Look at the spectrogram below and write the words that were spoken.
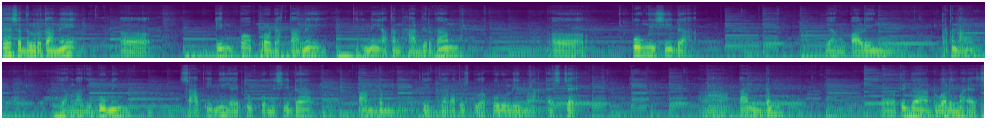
Oke, sedulur tani, eh, info produk tani ini akan hadirkan eh, fungisida yang paling terkenal yang lagi booming saat ini yaitu fungisida tandem 325 SC. Nah, tandem 325 SC,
